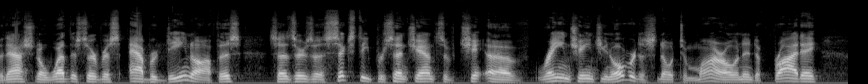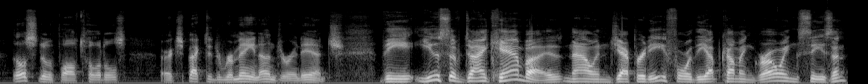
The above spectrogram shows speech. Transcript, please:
The National Weather Service Aberdeen office says there's a 60% chance of, cha- of rain changing over to snow tomorrow and into Friday. Those snowfall totals are expected to remain under an inch. The use of dicamba is now in jeopardy for the upcoming growing season.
